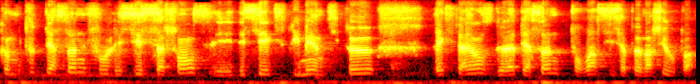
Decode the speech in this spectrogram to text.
comme toute personne, il faut laisser sa chance et laisser exprimer un petit peu l'expérience de la personne pour voir si ça peut marcher ou pas.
